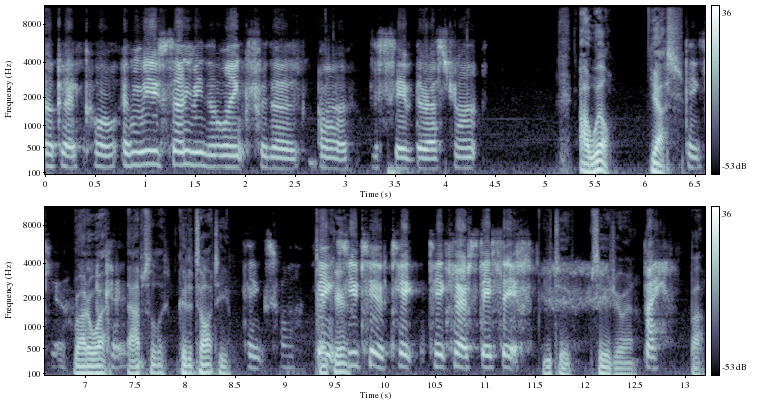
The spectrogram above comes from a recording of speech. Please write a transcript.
Okay, cool. And will you send me the link for the uh, the Save the Restaurant? I will. Yes. Thank you. Right away. Okay. Absolutely. Good to talk to you. Thanks. Take Thanks. care. You too. Take take care. Stay safe. You too. See you, Johanna. Bye. Bye.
